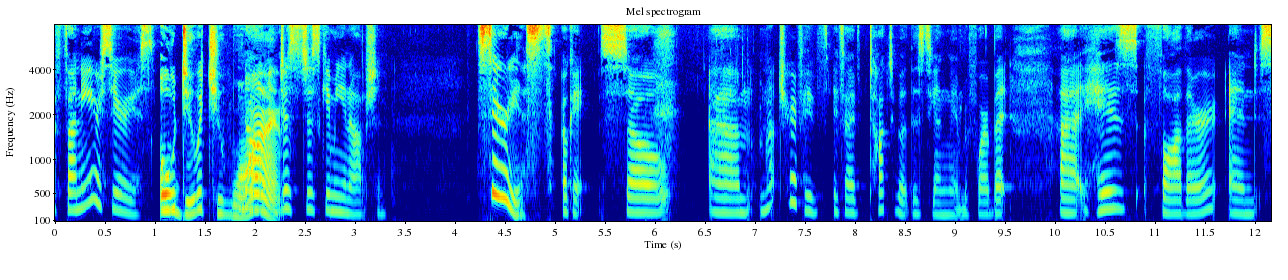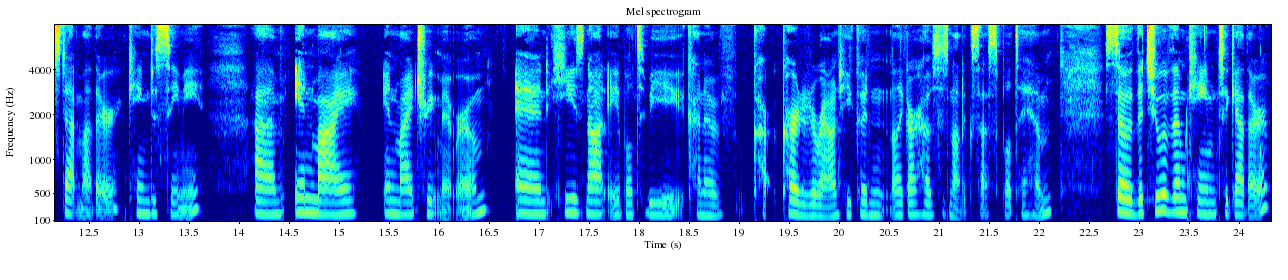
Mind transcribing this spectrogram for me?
funny or serious? Oh, do what you want. No, just just give me an option. Serious. Okay, so um, I'm not sure if I've, if I've talked about this young man before, but uh, his father and stepmother came to see me um, in my in my treatment room, and he's not able to be kind of car- carted around. He couldn't like our house is not accessible to him, so the two of them came together.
